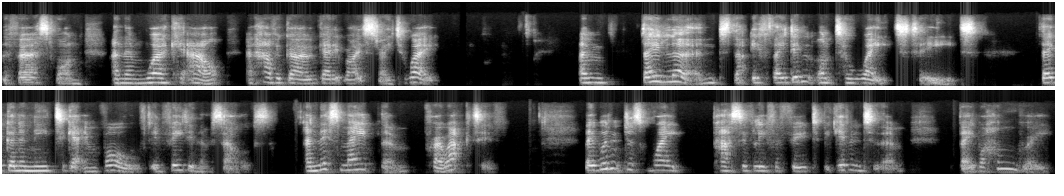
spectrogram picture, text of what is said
the first one and then work it out and have a go and get it right straight away. Um, they learned that if they didn't want to wait to eat, they're going to need to get involved in feeding themselves. And this made them proactive. They wouldn't just wait passively for food to be given to them, they were hungry.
